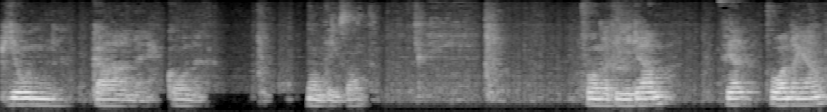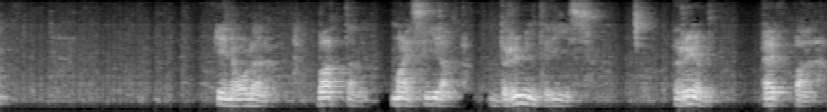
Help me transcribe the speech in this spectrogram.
Gyungane. Kone. Någonting sånt. 210 gram. Fel. 200 gram. Innehåller vatten, majssirap, brunt ris, rödpeppar,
